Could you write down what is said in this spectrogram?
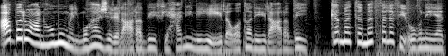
عبروا عن هموم المهاجر العربي في حنينه إلى وطنه العربي كما تمثل في أغنية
